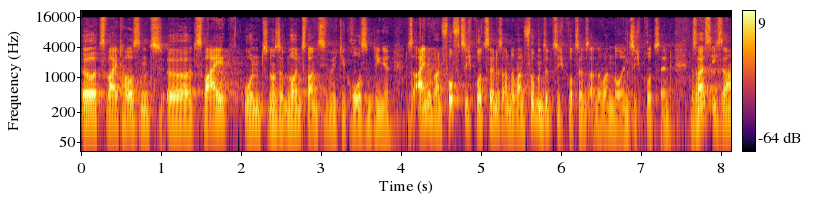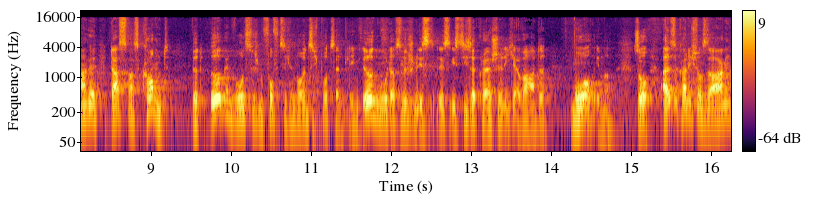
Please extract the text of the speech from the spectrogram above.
äh, 2002 und 1929 nämlich die großen Dinge. Das eine waren 50 Prozent, das andere waren 75 Prozent, das andere waren 90 Prozent. Das heißt, ich sage, das, was kommt, wird irgendwo zwischen 50 und 90 Prozent liegen. Irgendwo dazwischen ist, ist, ist dieser Crash, den ich erwarte. Wo auch immer. So, also kann ich nur sagen,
